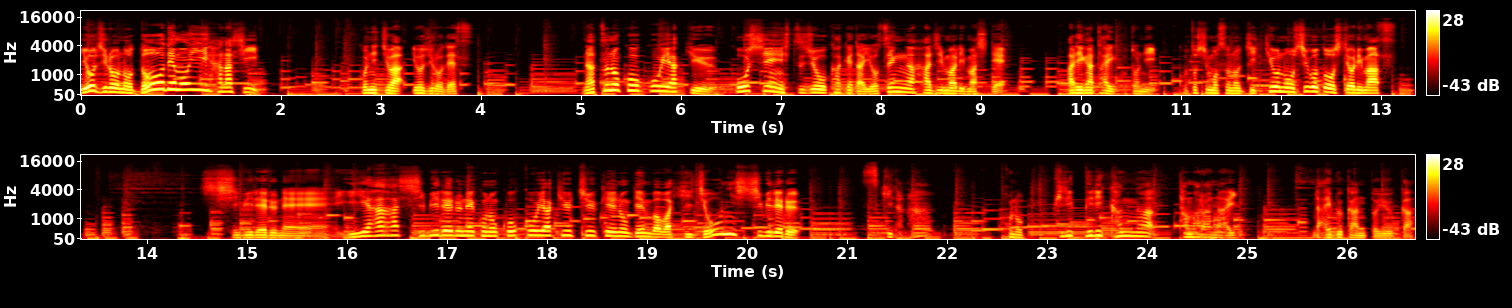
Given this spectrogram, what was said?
陽次郎のどうでもいい話。こんにちは陽次郎です。夏の高校野球甲子園出場をかけた予選が始まりましてありがたいことに今年もその実況のお仕事をしております。しびれるね。いやーしびれるね。この高校野球中継の現場は非常にしびれる。好きだな。このピリピリ感がたまらない。ライブ感というか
